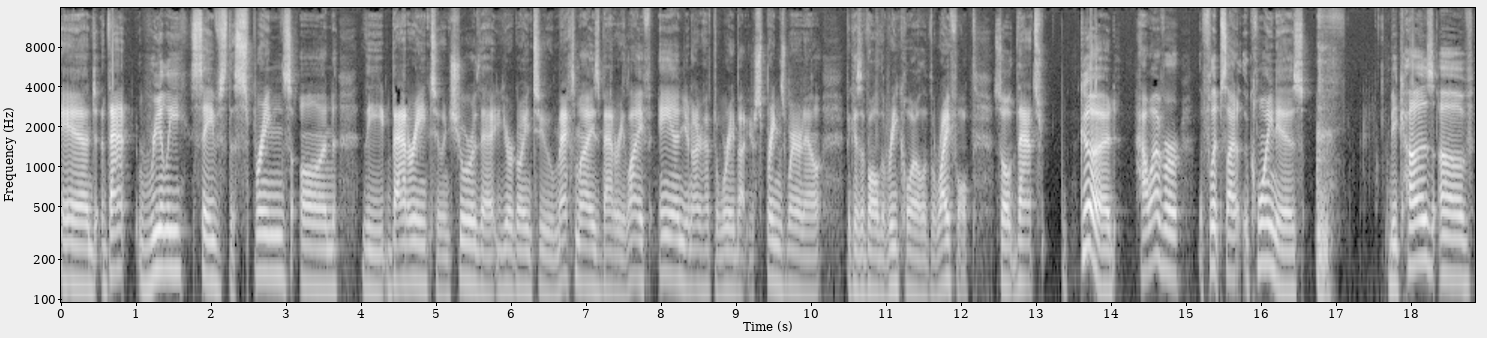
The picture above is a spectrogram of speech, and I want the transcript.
and that really saves the springs on the battery to ensure that you're going to maximize battery life and you're not to have to worry about your springs wearing out because of all the recoil of the rifle. So that's good. However, the flip side of the coin is because of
